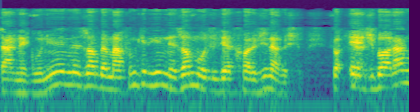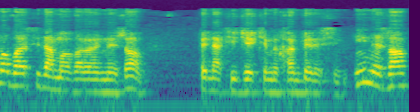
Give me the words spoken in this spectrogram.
سرنگونی این نظام به مفهوم که دیگه نظام موجودیت خارجی نداشته باشه. چون اجبارا ما بایستی در ماورای نظام به نتیجه که می‌خوایم برسیم. این نظام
